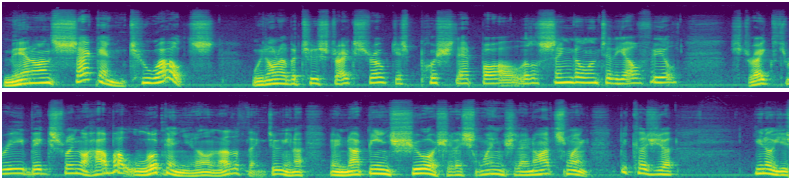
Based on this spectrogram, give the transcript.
man on second, two outs. We don't have a two strike stroke. Just push that ball, a little single into the outfield. Strike three, big swing. Or how about looking? You know, another thing too. You know, you're not being sure. Should I swing? Should I not swing? Because you, you know, you,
